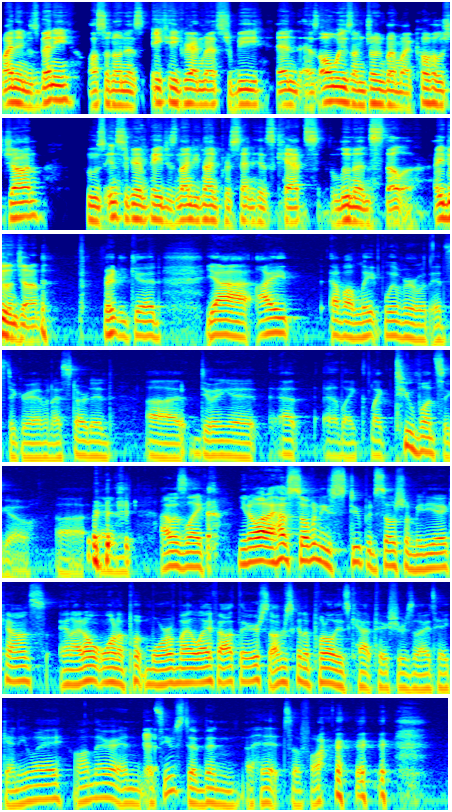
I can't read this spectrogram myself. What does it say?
my name is Benny, also known as AK Grandmaster B, and as always, I'm joined by my co-host Jon, whose Instagram page is 99% his cats, Luna and Stella. How you doing, Jon? Pretty good. Yeah, I am a late bloomer with Instagram, and I started uh, doing it at, at, like like two months ago, uh, and I was like, you know what? I have so many stupid social media accounts, and I don't want to put more of my life out there. So I'm just gonna put all these cat pictures that I take anyway on there, and yeah. it seems to have been a hit so far.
